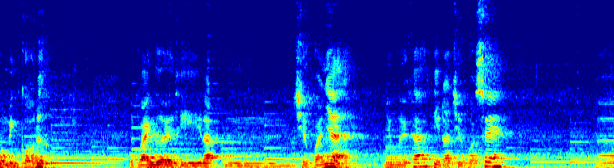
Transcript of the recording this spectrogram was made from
mà mình có được. Một vài người thì đặt chìa khóa nhà, nhiều người khác thì đặt chìa khóa xe. À,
